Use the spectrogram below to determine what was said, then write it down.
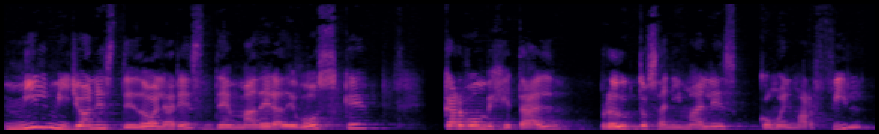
mil millones de dólares de madera de bosque, carbón vegetal, productos animales como el marfil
